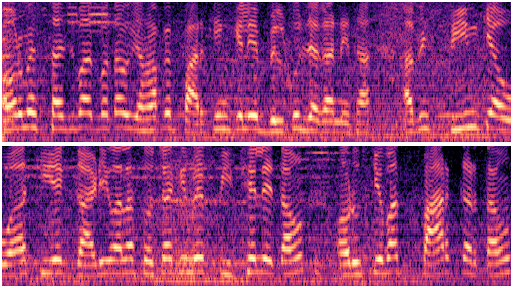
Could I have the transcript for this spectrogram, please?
और मैं सच बात बताऊँ, यहाँ पे पार्किंग के लिए बिल्कुल जगह नहीं था। अभी सीन क्या हुआ कि एक गाड़ी वाला सोचा कि मैं पीछे लेता हूँ और उसके बाद पार्क करता हूँ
